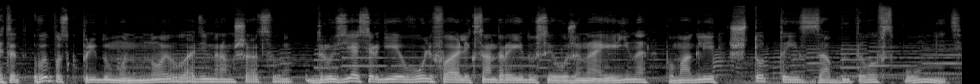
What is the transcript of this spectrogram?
Этот выпуск придуман мною, Владимиром Шацевым. Друзья Сергея Вольфа, Александра Идус и его жена Ирина помогли что-то из забытого вспомнить.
